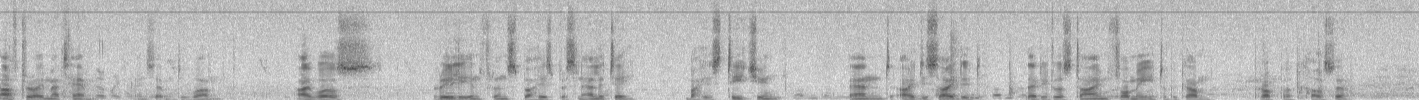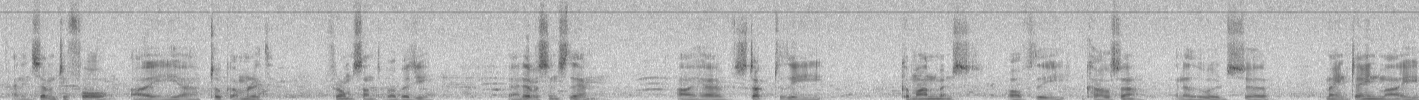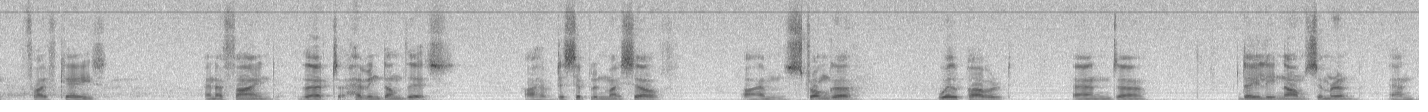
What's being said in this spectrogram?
After I met him in 71, I was really influenced by his personality, by his teaching, and I decided that it was time for me to become proper Khalsa. And in 74, I uh, took Amrit from Sant Babaji, and ever since then, I have stuck to the commandments of the Khalsa, in other words, uh, maintained my five Ks, and I find that having done this, I have disciplined myself, I'm stronger, well powered, and uh, daily Nam Simran and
